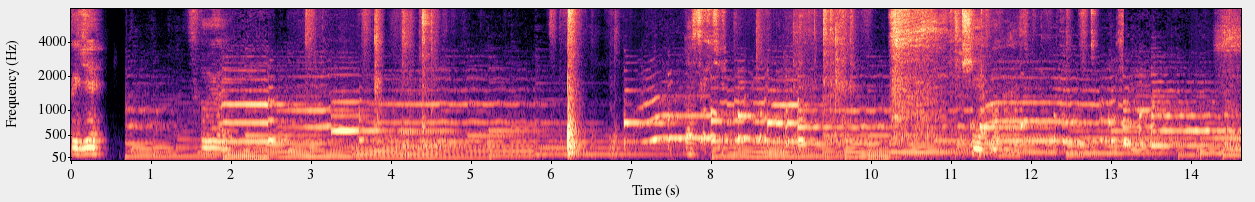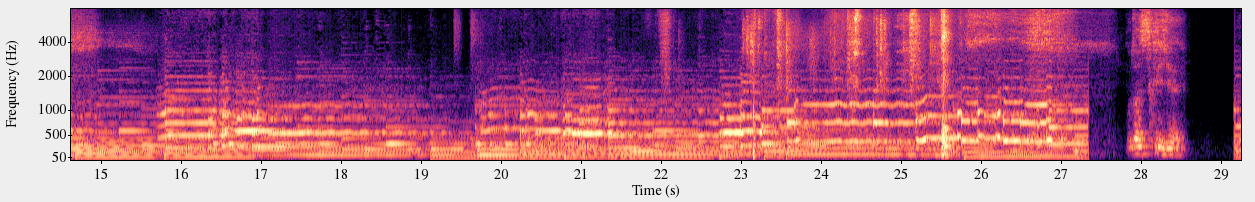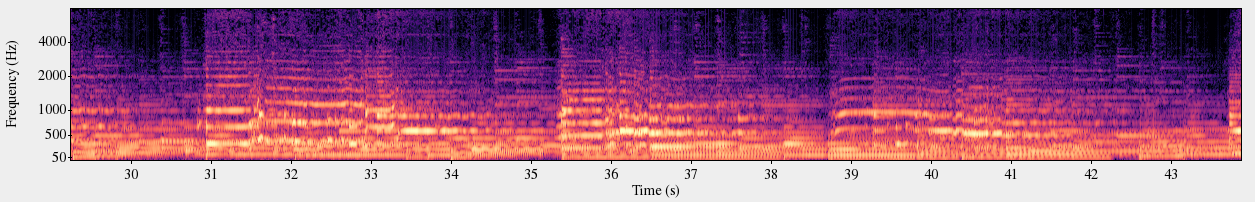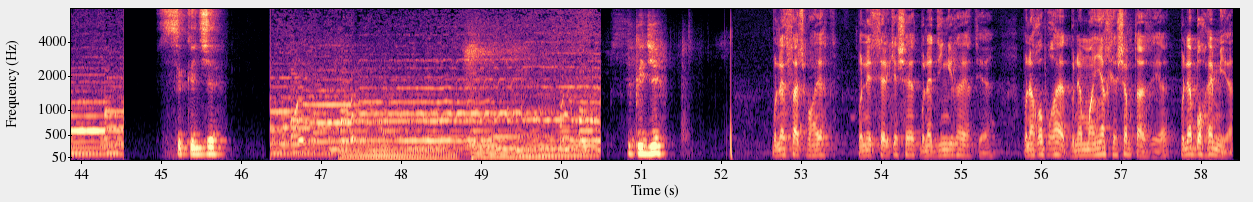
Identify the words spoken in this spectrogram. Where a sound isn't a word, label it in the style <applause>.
Sıkıcı. Sıkılıyorum. Da sıkıcı. Bir şey yapmam lazım. Sıkıcı. Sıkıcı. Bu ne saçma hayat? Bu ne serkeş hayat? Bu ne dingil hayat ya? Bu ne kopuk hayat? Bu ne manyak yaşam tarzı ya? Bu ne bohem ya?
